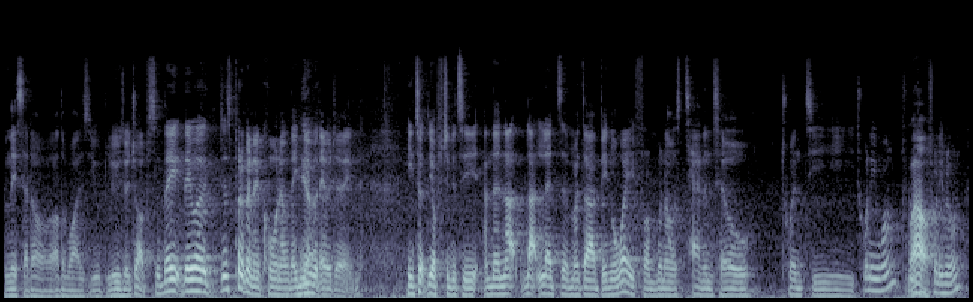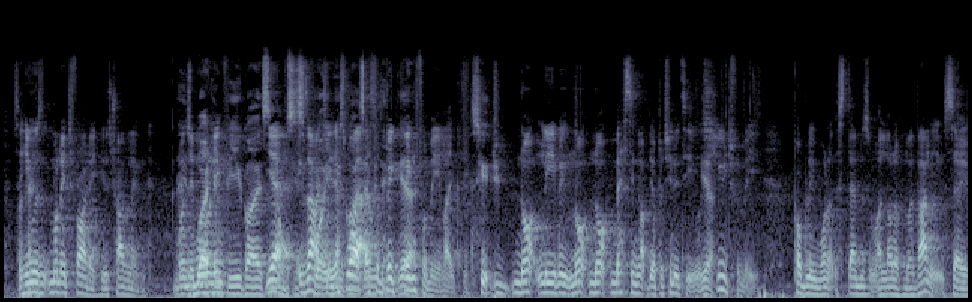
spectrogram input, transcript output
And they said, oh, otherwise you'd lose your job. So they, they were just put him in a corner, they knew Yeah. what they were doing. He took the opportunity, and then that, that led to my dad being away from when I was 10 until 2021. Wow. 21. So he was Monday to Friday, he was traveling. Monday he's working morning. for you guys. Yeah, exactly. That's why that's a big yeah. thing for me. Like It's huge. not leaving, not not messing up the opportunity was Yeah. huge for me. Probably one of the stems of a lot of my values. So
